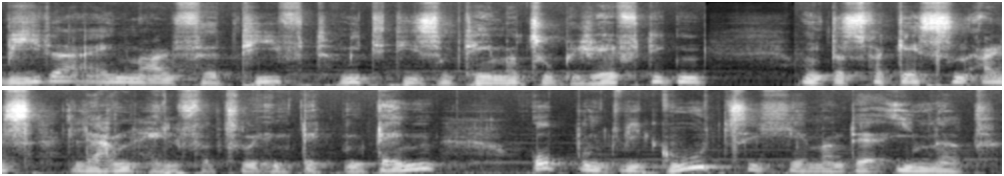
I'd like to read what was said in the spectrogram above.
wieder einmal vertieft mit diesem Thema zu beschäftigen und das Vergessen als Lernhelfer zu entdecken. Denn ob und wie gut sich jemand erinnert,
